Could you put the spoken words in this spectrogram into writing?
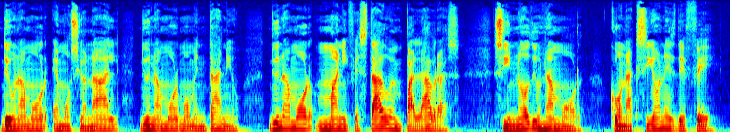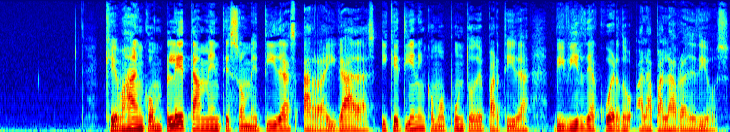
de un amor emocional, de un amor momentáneo, de un amor manifestado en palabras, sino de un amor con acciones de fe que van completamente sometidas, arraigadas y que tienen como punto de partida vivir de acuerdo a la palabra de Dios.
